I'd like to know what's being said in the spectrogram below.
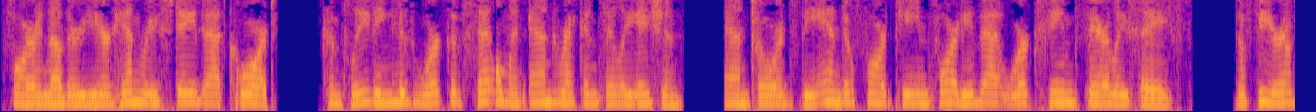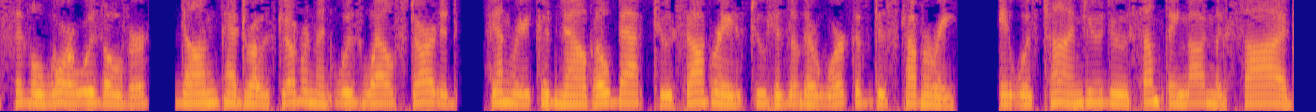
For another year Henry stayed at court, completing his work of settlement and reconciliation, and towards the end of 1440 that work seemed fairly safe. The fear of civil war was over, Don Pedro's government was well started, Henry could now go back to Sagres to his other work of discovery. It was time to do something on the side,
